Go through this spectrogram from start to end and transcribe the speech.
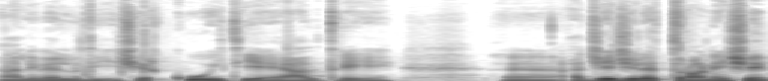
a livello di circuiti e altri eh, aggeggi elettronici,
